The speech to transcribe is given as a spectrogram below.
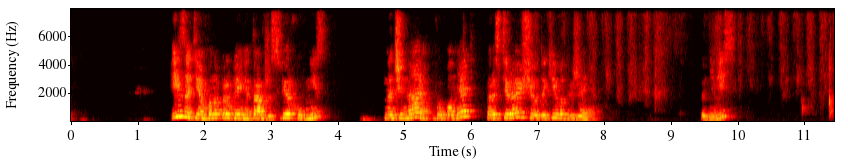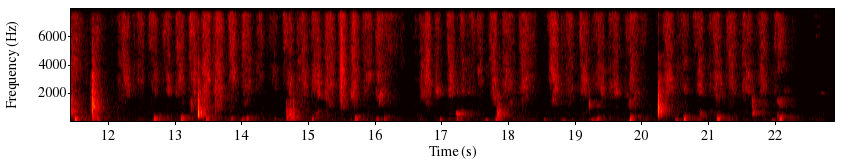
И затем по направлению также сверху вниз начинаем выполнять растирающие вот такие вот движения. Поднялись.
